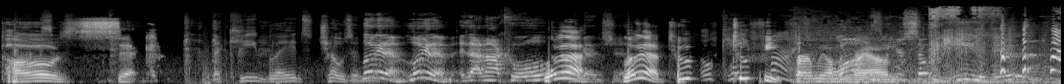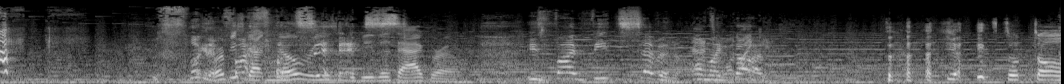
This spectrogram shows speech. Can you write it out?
pose. Sick. The Keyblades chosen. Look at him! Look at him! Is that not cool? Look at that. shit. Look at that. Two Okay, two feet fine. firmly on the ground. You're so mean, dude. Look at him. Orpheus five got no six. reason to be this aggro. He's five feet seven. oh my god. like yeah, he's so tall.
